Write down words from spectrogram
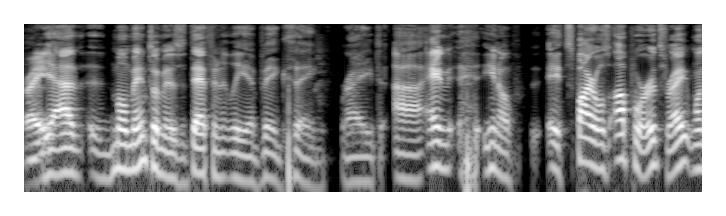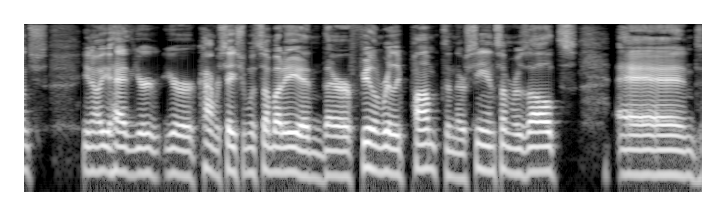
right? Yeah, momentum is definitely a big thing, right? Uh, and you know, it spirals upwards, right? Once you know you had your your conversation with somebody and they're feeling really pumped and they're seeing some results, and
